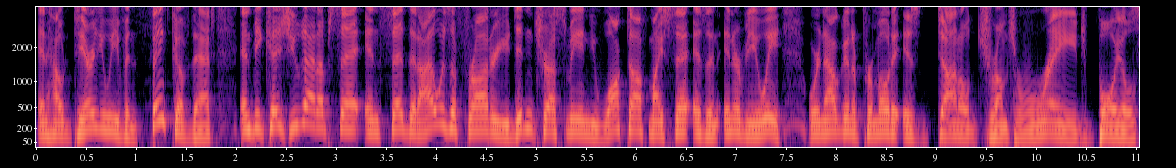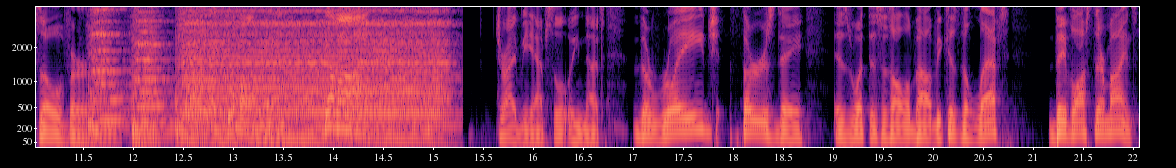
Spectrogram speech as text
and how dare you even think of that. And because you got upset and said that I was a fraud or you didn't trust me and you walked off my set as an interviewee, we're now going to promote it as Donald Trump's rage boils over. Come on, man. Come on drive me absolutely nuts. The Rage Thursday is what this is all about because the left, they've lost their minds.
